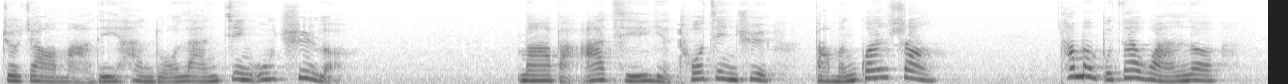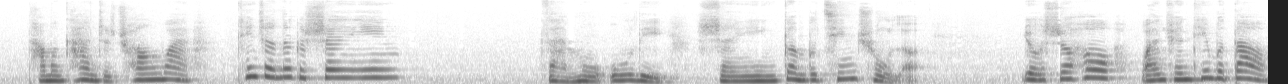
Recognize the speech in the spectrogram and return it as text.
就叫玛丽和罗兰进屋去了。妈把阿吉也拖进去，把门关上。他们不再玩了，他们看着窗外，听着那个声音。在木屋里，声音更不清楚了，有时候完全听不到，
